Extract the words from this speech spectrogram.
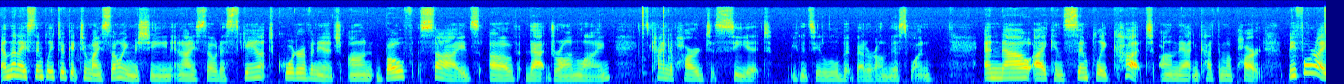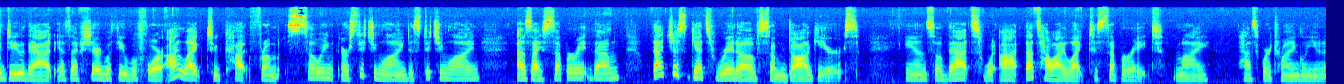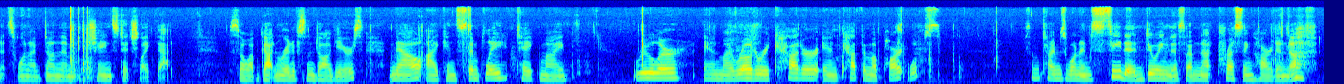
and then I simply took it to my sewing machine and I sewed a scant quarter of an inch on both sides of that drawn line. It's kind of hard to see it. You can see it a little bit better on this one. And now I can simply cut on that and cut them apart. Before I do that, as I've shared with you before, I like to cut from sewing or stitching line to stitching line as I separate them, that just gets rid of some dog ears. And so that's what I that's how I like to separate my half square triangle units when I've done them chain stitch like that. So I've gotten rid of some dog ears. Now I can simply take my ruler and my rotary cutter and cut them apart. Whoops. Sometimes when I'm seated doing this, I'm not pressing hard enough.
